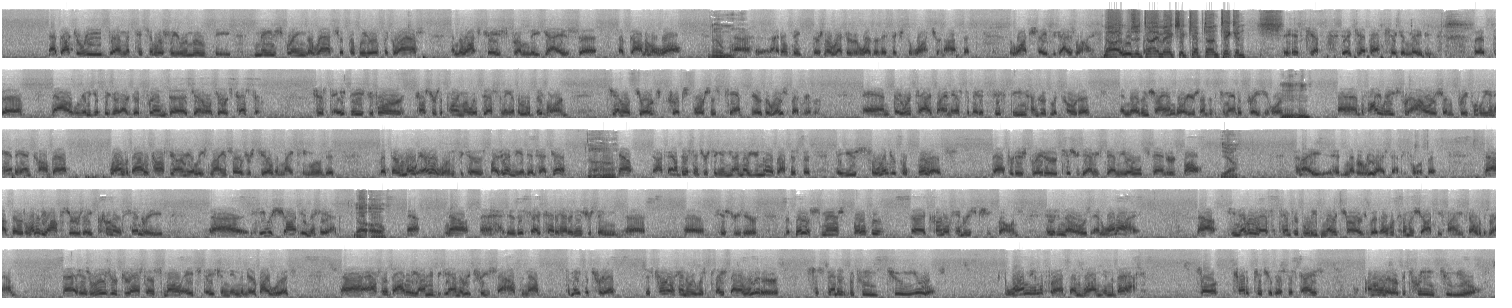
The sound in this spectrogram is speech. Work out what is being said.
Now, Dr. Reed uh, meticulously removed the mainspring, the ratchet, the wheels, the glass, and the watch case from the guy's uh, abdominal wall. Oh my! Uh, I don't think there's no record of whether they fixed the watch or not, but the watch saved the guy's life. No, it was a Timex. It kept on ticking. It kept it kept on ticking, maybe. But uh, now we're going to get to our good friend uh, General George Custer. Just eight days before Custer's appointment with Destiny at the Little Bighorn, General George Crook's forces camped near the Rosebud River, and they were attacked by an estimated 1,500 Lakota and Northern Cheyenne warriors under the command of Crazy Horse. Mm-hmm. And the fight raged for hours and frequently in hand-to-hand combat. Well, the battle cost the Army at least nine soldiers killed and 19 wounded, but there were no arrow wounds because by then the Indians had guns. Uh-huh. Now, I found this interesting, and I know you know about this, but they used cylindrical bullets that produced greater tissue damage than the old standard ball. Yeah. And I had never realized that before, but now, there was one of the officers, a Colonel Henry. Uh, he was shot in the head. Uh-oh. Now, now uh, this guy kind of had an interesting uh, uh, history here. The bullet smashed both of uh, Colonel Henry's cheekbones, his nose, and one eye. Now, he nevertheless attempted to lead another charge, but overcome with shock, he finally fell to the ground. Uh, his wounds were dressed at a small aid station in the nearby woods. Uh, after the battle, the Army began the retreat south. And now, to make the trip, this Colonel Henry was placed on a litter suspended between two mules, one in the front and one in the back. So try to picture this. This guy's on a litter between two mules.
